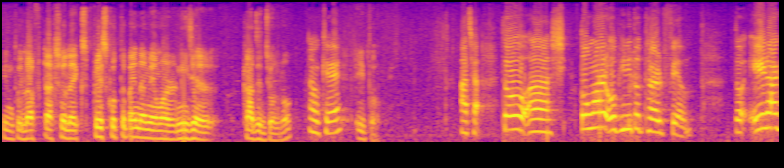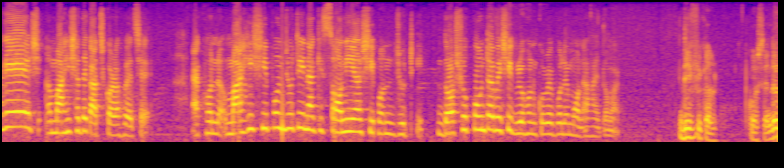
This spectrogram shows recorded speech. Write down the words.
কিন্তু লাভটা আসলে এক্সপ্রেস করতে পারি না আমি আমার নিজের কাজের জন্য। ওকে এই তো। আচ্ছা তো আহ, তোমার অভিনীত থার্ড ফিল্ম তো এর আগে মাহির সাথে কাজ করা হয়েছে। এখন মাহি শিপন জুটি নাকি সনিয়া শিপন জুটি? দর্শক কোনটা বেশি গ্রহণ করবে বলে মনে হয় তোমার? ডিফিকাল্ট কোশ্চেন এটা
